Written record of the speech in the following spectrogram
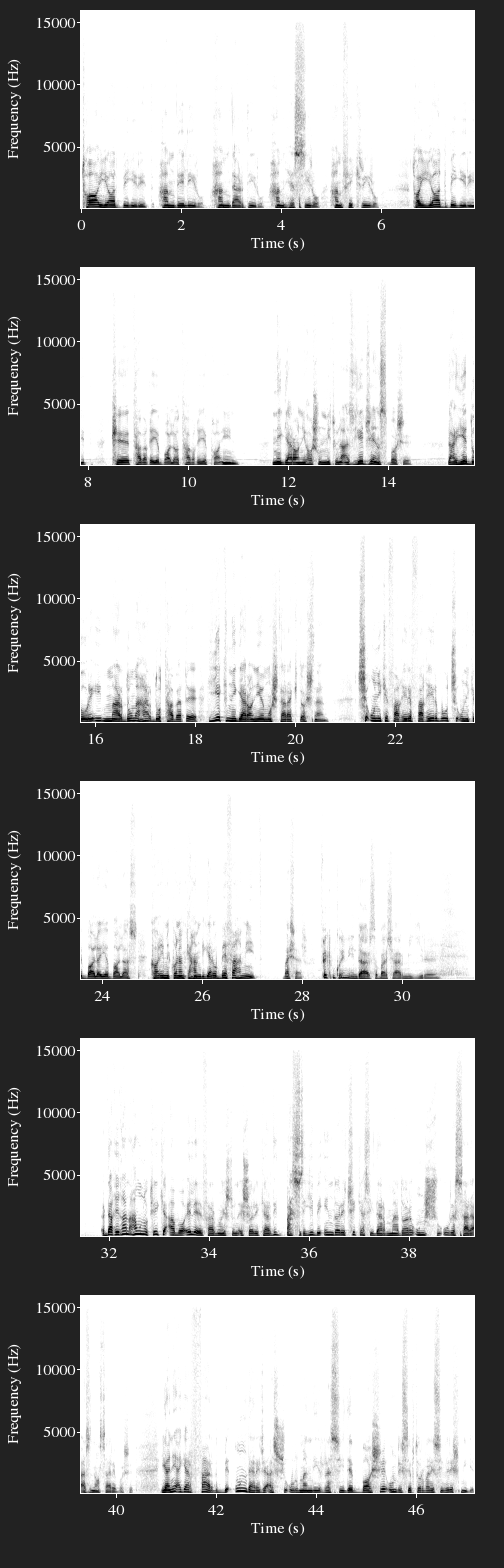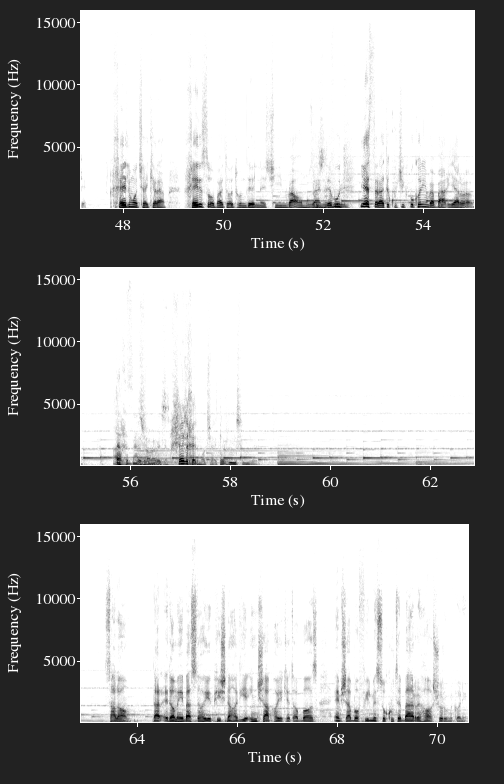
تا یاد بگیرید همدلی رو همدردی رو همحسی رو همفکری رو. تا یاد بگیرید که طبقه بالا طبقه پایین نگرانی هاشون می‌تونه از یه جنس باشه. در یه دوره ای مردم هر دو طبقه یک نگرانی مشترک داشتن. چه اونی که فقیر فقیر بود چه اونی که بالای بالاست. کاری می‌کنم که همدیگر رو بفهمید. بشر. فکر می‌کنین این درس رو بشر می‌گیره؟ دقیقا همون نکته که اوائل فرمایشتون اشاره کردید بستگی به این داره چه کسی در مدار اون شعور سر از ناسره باشه. یعنی اگر فرد به اون درجه از شعورمندی رسیده باشه اون ریسپتور و ریسیورش می‌گیره. خیلی متشکرم. خیلی صحبتاتون دلنشین و آموزنده بود. یه استراحت کوچیک بکنیم و بقیه رو در خدمت خیلی خیلی متشکرم. سلام. در ادامه بسته های پیشنهادی این شبهای کتاب باز امشب با فیلم سکوت بره ها شروع می‌کنیم.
